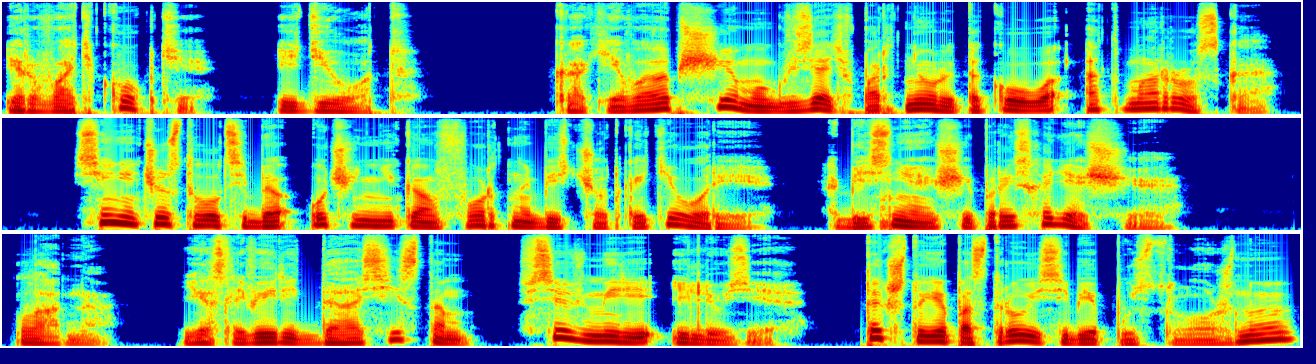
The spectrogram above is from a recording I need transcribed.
и рвать когти. Идиот. Как я вообще мог взять в партнеры такого отморозка? Сеня чувствовал себя очень некомфортно без четкой теории, объясняющей происходящее. Ладно, если верить даосистам, все в мире иллюзия. Так что я построю себе пусть ложную,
